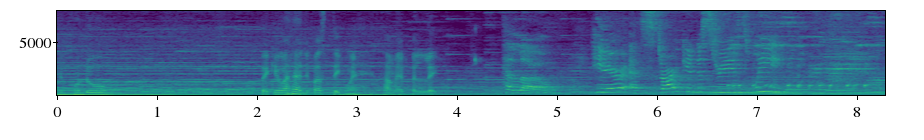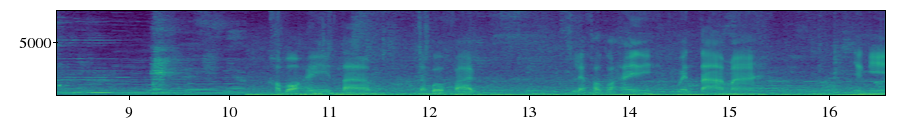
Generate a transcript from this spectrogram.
ทุกคนดู แต่คิดว่าน่าจะพลาสติกไหมทำให้เป็นเหล็ก Hello. Here at Stark Industries, we เขาบอกให้ตาม number 5แล้วเขาก็ให้แว่นตามา อย่างนี้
